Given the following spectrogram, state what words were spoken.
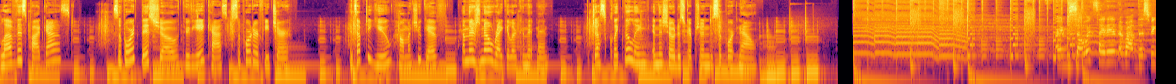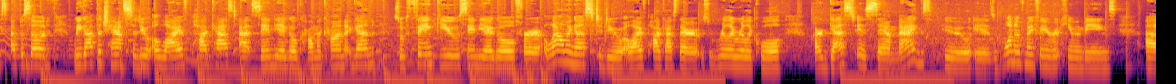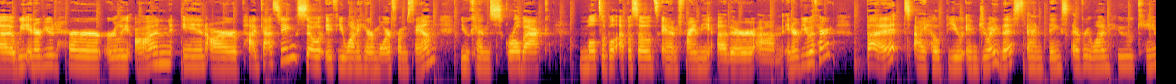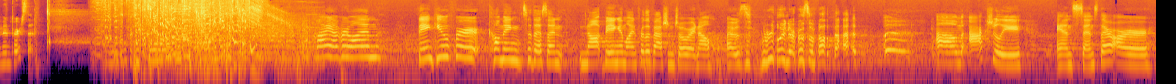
Love this podcast? Support this show through the ACAST supporter feature. It's up to you how much you give, and there's no regular commitment. Just click the link in the show description to support now. I'm so excited about this week's episode. We got the chance to do a live podcast at San Diego Comic Con again. So, thank you, San Diego, for allowing us to do a live podcast there. It was really, really cool. Our guest is Sam Maggs, who is one of my favorite human beings. Uh, we interviewed her early on in our podcasting. So if you want to hear more from Sam, you can scroll back multiple episodes and find the other um, interview with her. But I hope you enjoy this, and thanks everyone who came in person. Hi, everyone. Thank you for coming to this and not being in line for the fashion show right now. I was really nervous about that. Um, actually, and since there are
